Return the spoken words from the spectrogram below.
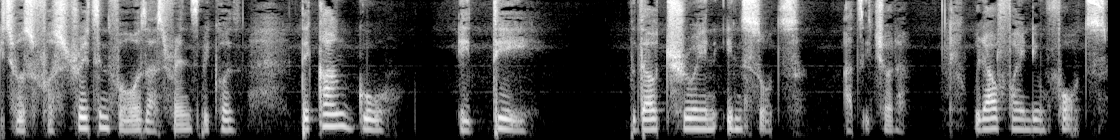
It was frustrating for us as friends because they can't go a day without throwing insults at each other, without finding faults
